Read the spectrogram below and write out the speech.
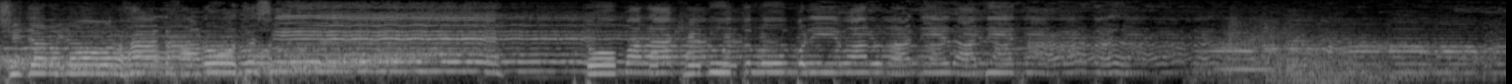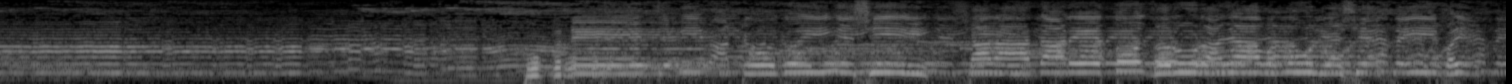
સિઝનમાં વરસાદ હારો થશે તો મારા ખેડૂતનું પરિવાર રાજી રાજી કોકને જેવી વાટો જોઈએ છી સારા દાડે તો જરૂર આયા વનું રહેશે નહીં ભાઈ.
